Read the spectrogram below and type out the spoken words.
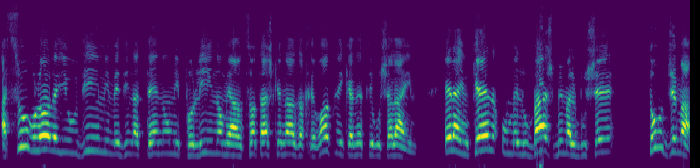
אסור לו ליהודים ממדינתנו, מפולין או מארצות אשכנז אחרות להיכנס לירושלים. אלא אם כן הוא מלובש במלבושי תורג'מה,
